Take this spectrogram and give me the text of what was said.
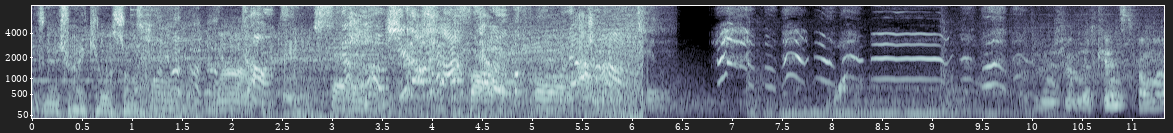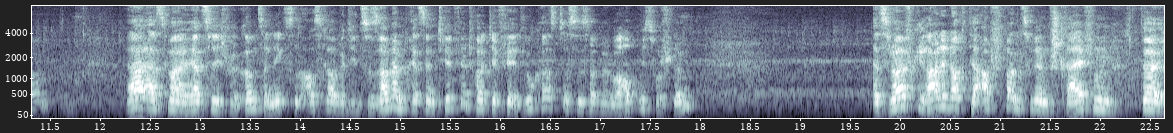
He's gonna try to kill us all. 9, Seven, five, two. Wenn du den Film nicht kennst, fangen wir an. Ja, erstmal herzlich willkommen zur nächsten Ausgabe, die zusammen präsentiert wird. Heute fehlt Lukas, das ist aber überhaupt nicht so schlimm. Es läuft gerade noch der Abspann zu dem Streifen The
